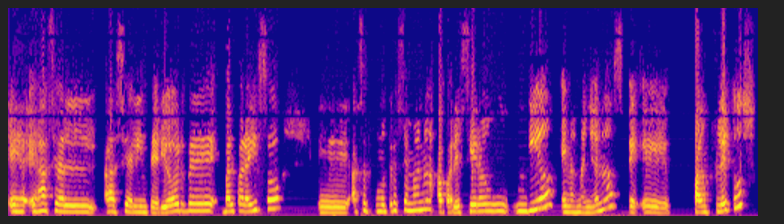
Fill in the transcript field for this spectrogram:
es, hacia, el, hacia el interior de Valparaíso, eh, hace como tres semanas aparecieron un día en las mañanas eh, panfletos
